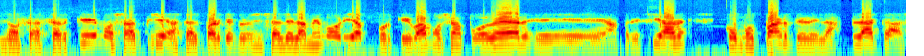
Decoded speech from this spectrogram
nos acerquemos a pie hasta el Parque Provincial de la Memoria porque vamos a poder eh, apreciar como parte de las placas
